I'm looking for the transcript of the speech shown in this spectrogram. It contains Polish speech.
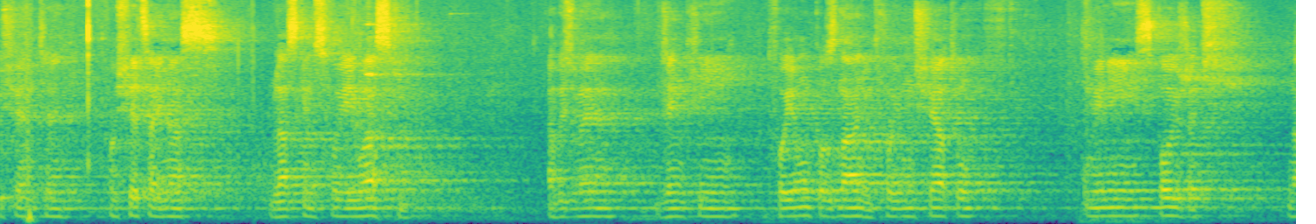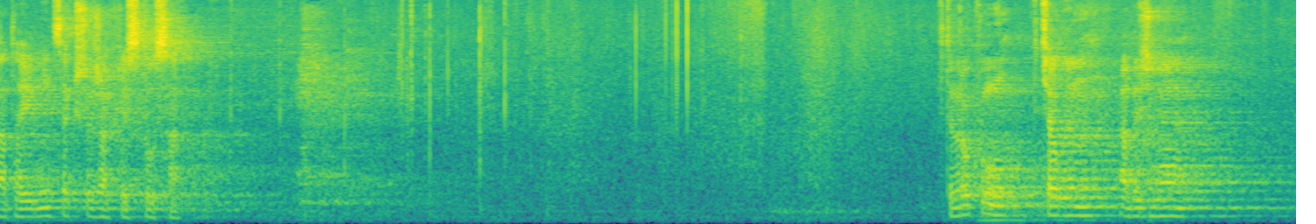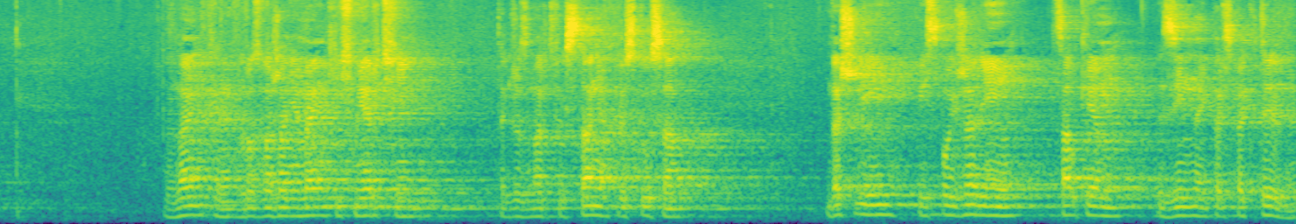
Duchu Święty, oświecaj nas blaskiem swojej łaski, abyśmy dzięki Twojemu poznaniu, Twojemu światłu umieli spojrzeć na tajemnicę Krzyża Chrystusa. W tym roku chciałbym, abyśmy w w rozważanie męki, śmierci, także zmartwychwstania Chrystusa, weszli i spojrzeli całkiem z innej perspektywy.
